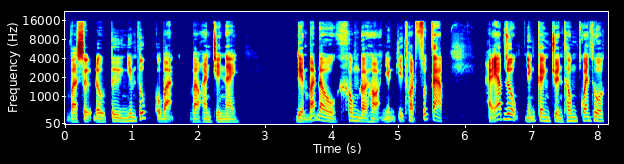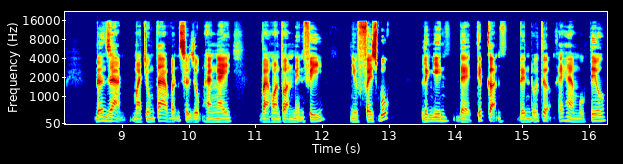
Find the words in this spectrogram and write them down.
và sự đầu tư nghiêm túc của bạn vào hành trình này. Điểm bắt đầu không đòi hỏi những kỹ thuật phức tạp. Hãy áp dụng những kênh truyền thông quen thuộc, đơn giản mà chúng ta vẫn sử dụng hàng ngày và hoàn toàn miễn phí như Facebook, LinkedIn để tiếp cận đến đối tượng khách hàng mục tiêu.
